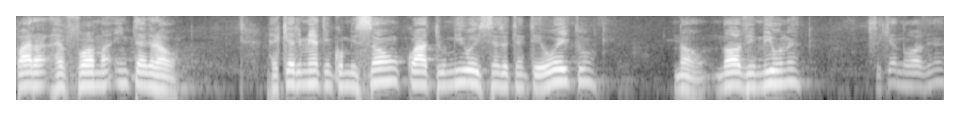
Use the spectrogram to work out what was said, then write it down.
para reforma integral. Requerimento em comissão 4.888, não, 9.000, né? Isso aqui é 9, né?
